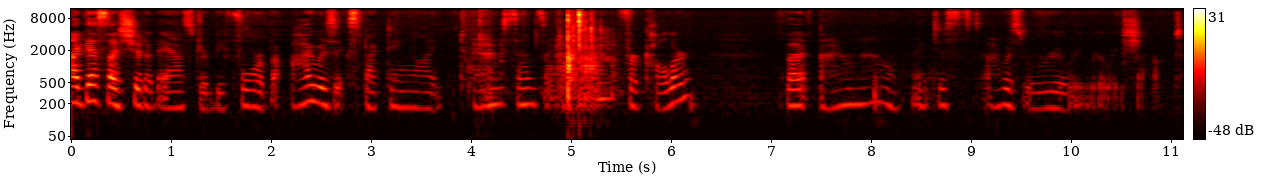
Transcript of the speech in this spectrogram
I guess I should have asked her before, but I was expecting like 20 cents a copy for color. But I don't know. It just, I was really, really shocked.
